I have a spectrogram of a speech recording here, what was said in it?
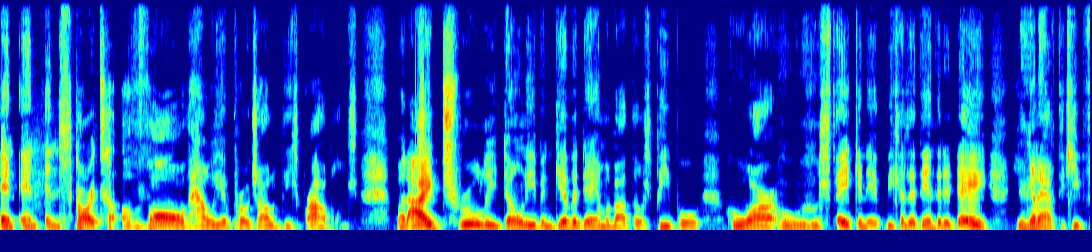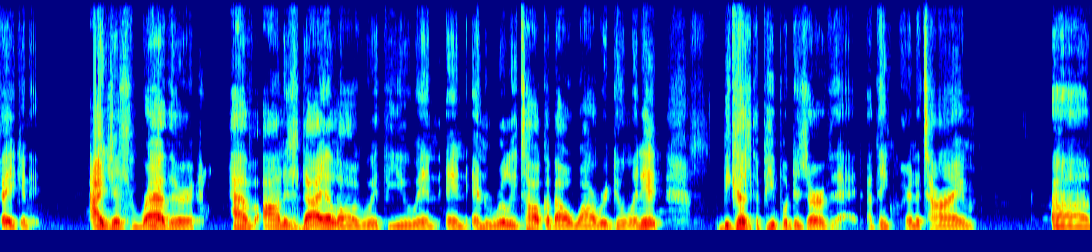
and and and start to evolve how we approach all of these problems. But I truly don't even give a damn about those people who are who who's faking it because at the end of the day, you're gonna have to keep faking it. I just rather yeah. have honest dialogue with you and and and really talk about why we're doing it because the people deserve that. I think we're in a time uh,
